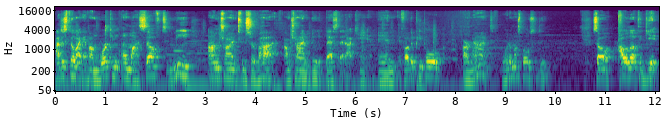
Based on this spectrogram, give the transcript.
I just feel like if I'm working on myself, to me, I'm trying to survive. I'm trying to do the best that I can. And if other people are not, what am I supposed to do? So I would love to get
